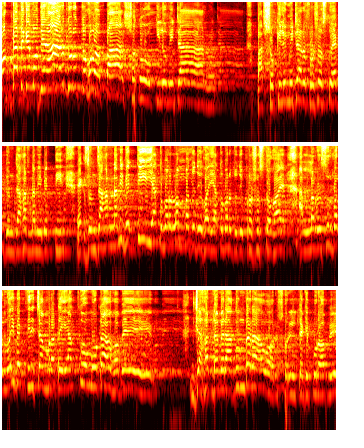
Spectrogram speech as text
মক্কা থেকে মদিনার দূরত্ব হলো পাঁচ শত কিলোমিটার। পাঁচশো কিলোমিটার প্রশস্ত একজন জাহান্নামী ব্যক্তির। একজন জাহান্নামী ব্যক্তি এত বড় লম্বা যদি হয়, এত বড় যদি প্রশস্ত হয়, আল্লাহ রসুল বলেন, ওই ব্যক্তির চামড়াটা এত মোটা হবে। জাহান্নামের আগুন দ্বারা ওর শরীরটাকে পুরাবে।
